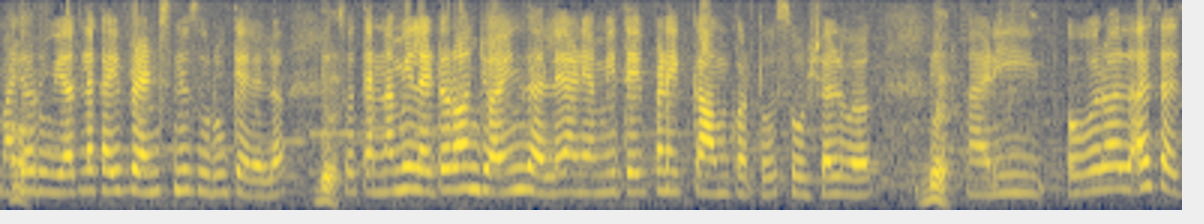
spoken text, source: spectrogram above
माझ्या रुयातल्या काही फ्रेंड्सने सुरू केलेलं. सो त्यांना मी लेटर ऑन जॉईन झाले आणि आम्ही ते पण एक काम करतो सोशल वर्क आणि ओव्हरऑल असंच.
